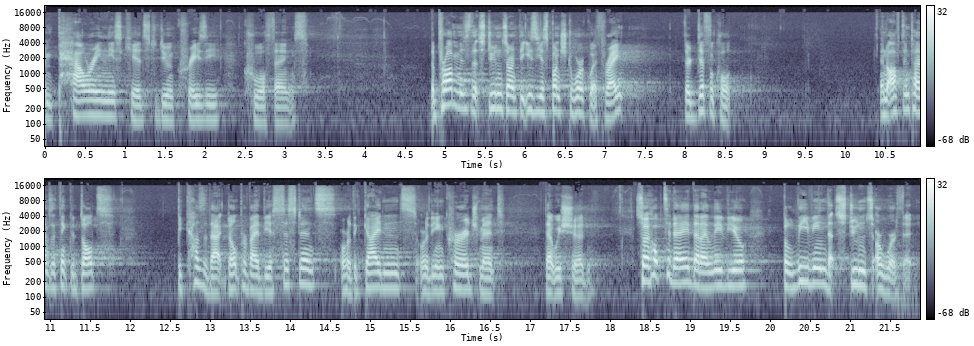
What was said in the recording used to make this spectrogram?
empowering these kids to do crazy, cool things. The problem is that students aren't the easiest bunch to work with, right? They're difficult. And oftentimes, I think adults, because of that, don't provide the assistance or the guidance or the encouragement that we should. So I hope today that I leave you believing that students are worth it.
